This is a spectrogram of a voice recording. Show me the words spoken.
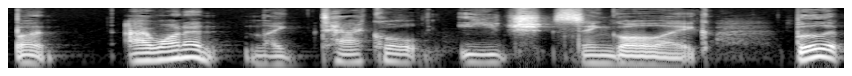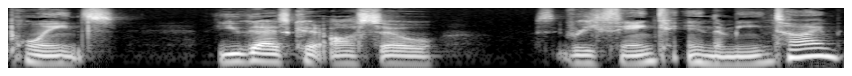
but I want to like tackle each single like bullet points. You guys could also rethink in the meantime,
